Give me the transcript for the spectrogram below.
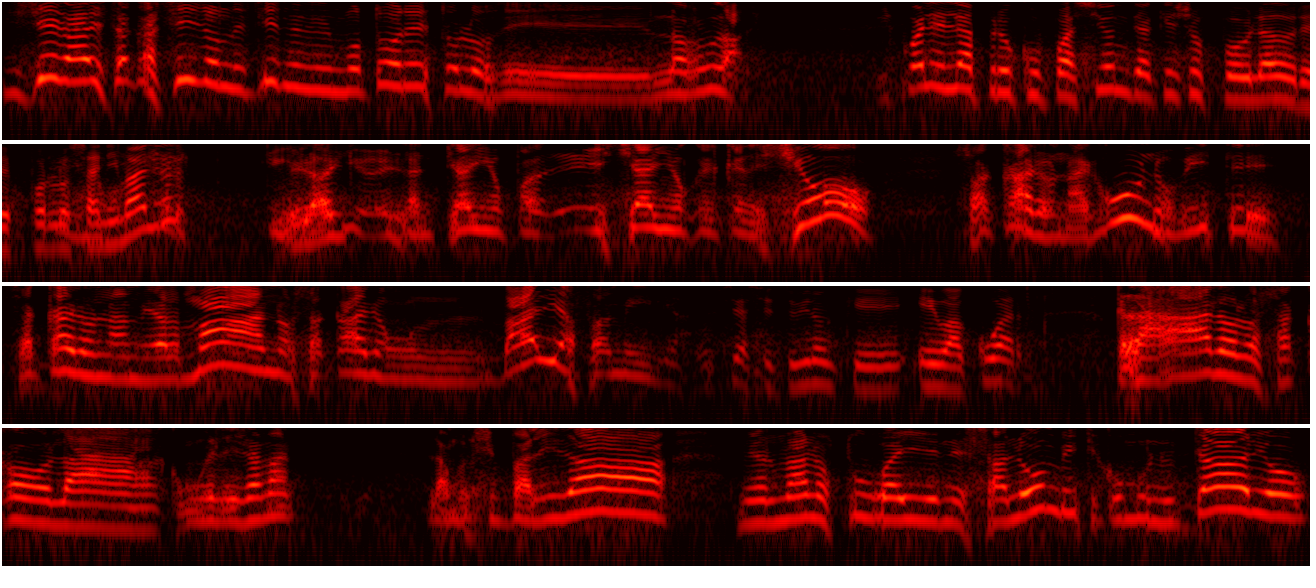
Y llega a esa casilla donde tienen el motor estos los de la rural. ¿Y cuál es la preocupación de aquellos pobladores? ¿Por los animales? Y el, año, el anteaño, ese año que creció, sacaron algunos, ¿viste? Sacaron a mi hermano, sacaron varias familias. O sea, se tuvieron que evacuar. Claro, lo sacó la, ¿cómo le llaman? la municipalidad, mi hermano estuvo ahí en el salón, viste, comunitario,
